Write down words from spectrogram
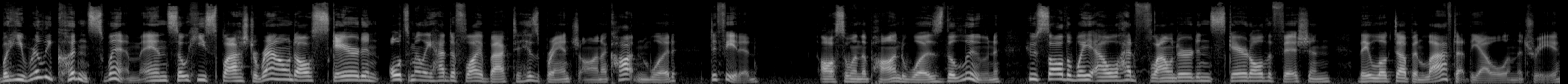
but he really couldn't swim, and so he splashed around all scared and ultimately had to fly back to his branch on a cottonwood, defeated. Also in the pond was the loon, who saw the way Owl had floundered and scared all the fish, and they looked up and laughed at the owl in the tree.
